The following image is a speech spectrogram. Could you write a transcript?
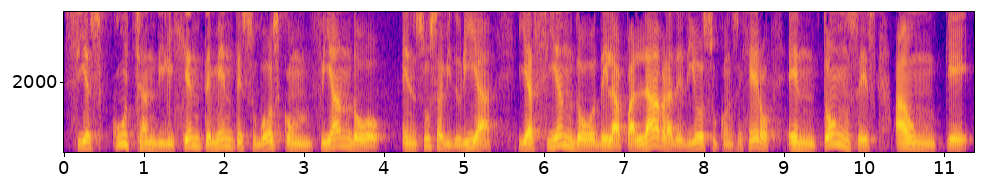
si escuchan diligentemente su voz confiando en su sabiduría y haciendo de la palabra de Dios su consejero, entonces, aunque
